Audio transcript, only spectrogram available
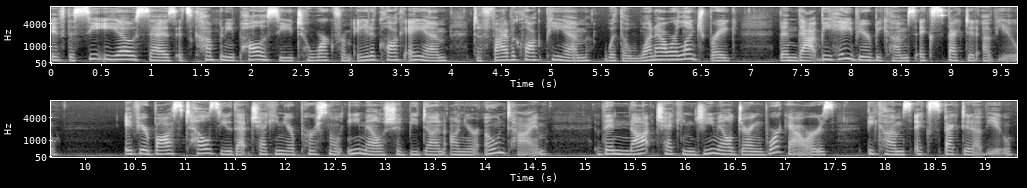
If the CEO says it's company policy to work from 8 o'clock a.m. to 5 o'clock p.m. with a one hour lunch break, then that behavior becomes expected of you. If your boss tells you that checking your personal email should be done on your own time, then not checking Gmail during work hours becomes expected of you.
